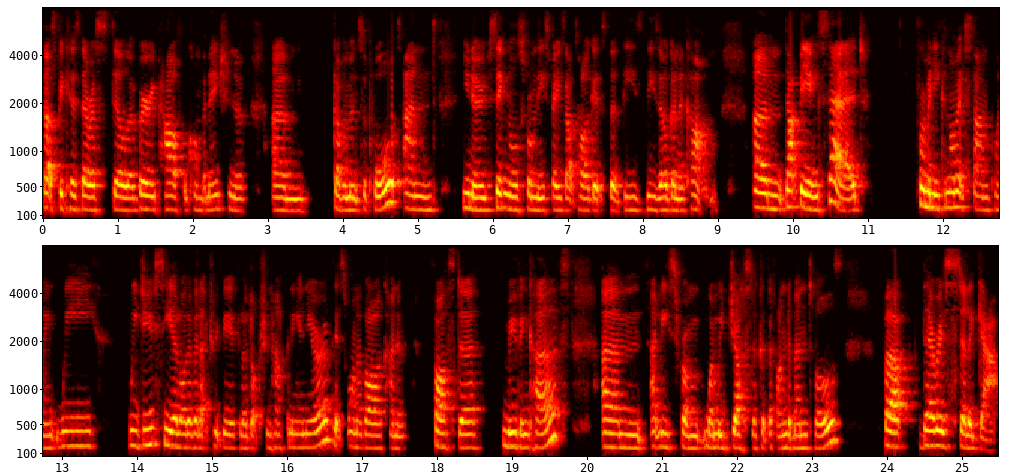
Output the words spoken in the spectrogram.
that's because there are still a very powerful combination of um, government support and you know signals from these phase out targets that these these are going to come. Um, that being said from an economic standpoint we we do see a lot of electric vehicle adoption happening in europe. It's one of our kind of faster moving curves um, at least from when we just look at the fundamentals. But there is still a gap.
